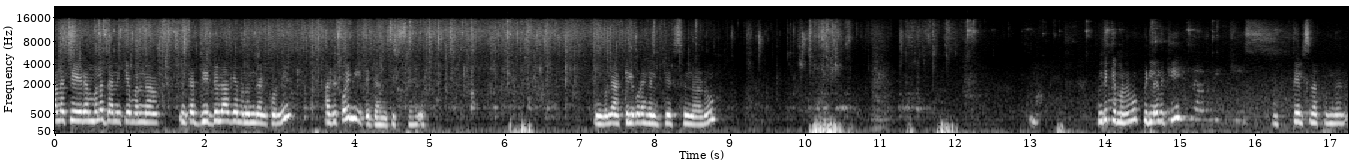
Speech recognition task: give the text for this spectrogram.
అలా చేయడం వల్ల దానికి ఏమన్నా ఇంకా జిడ్డులాగా ఏమైనా ఉందనుకోండి అది పోయి నీట్గా అనిపిస్తుంది ఇంకొన్ని అఖిల్ కూడా హెల్ప్ చేస్తున్నాడు. అందుకే మనము పిల్లలకి తెలిసినకుందని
